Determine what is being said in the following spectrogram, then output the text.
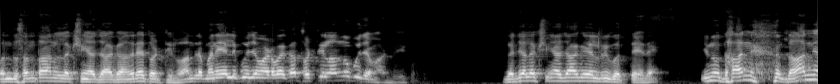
ಒಂದು ಸಂತಾನ ಲಕ್ಷ್ಮಿಯ ಜಾಗ ಅಂದರೆ ತೊಟ್ಟಿಲು. ಅಂದರೆ ಮನೆಯಲ್ಲಿ ಪೂಜೆ ಮಾಡುವಾಗ ತೊಟ್ಟಿಲನ್ನು ಪೂಜೆ ಮಾಡಬೇಕು. ಗಜಲಕ್ಷ್ಮಿಯ ಜಾಗ ಎಲ್ರಿಗೂ ಗೊತ್ತೇ ಇದೆ. ಇನ್ನು ಧಾನ್ಯ ಧಾನ್ಯ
